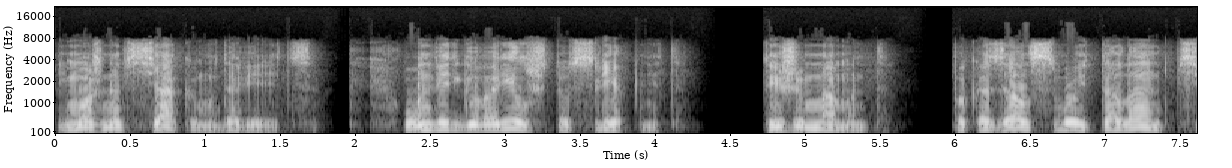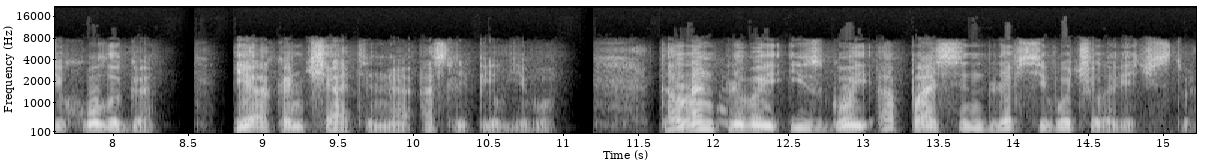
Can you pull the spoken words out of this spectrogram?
и можно всякому довериться. Он ведь говорил, что слепнет. Ты же, Мамонт, показал свой талант психолога и окончательно ослепил его. Талантливый изгой опасен для всего человечества.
